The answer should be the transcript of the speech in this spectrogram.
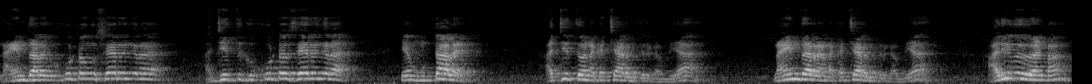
நயன்தாராக்கு கூட்டம் சேருங்கிற அஜித்துக்கு கூட்டம் சேருங்கிற. ஏன் முட்டாளே? அஜித் வேணா கட்சி ஆரம்பிச்சிருக்க அப்படியா? நயன்தாரா என்ன கட்சி ஆரம்பிச்சிருக்க அப்படியா? அறிவு வேண்டாம்.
